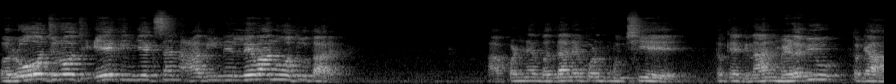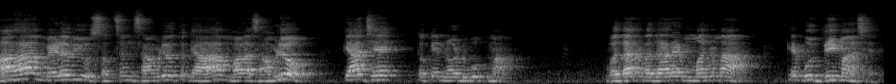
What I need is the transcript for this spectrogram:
રોજ રોજ એક ઇન્જેક્શન આવીને લેવાનું હતું તારે. આપણને બધાને પણ પૂછીએ, તો કે જ્ઞાન મેળવ્યું? તો કે હા હા, મેળવ્યું. સત્સંગ સાંભળ્યો? તો કે હા સાંભળ્યો. ક્યાં છે? તો કે નોટબુકમાં વધારે વધારે મનમાં કે બુદ્ધિમાં છે.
